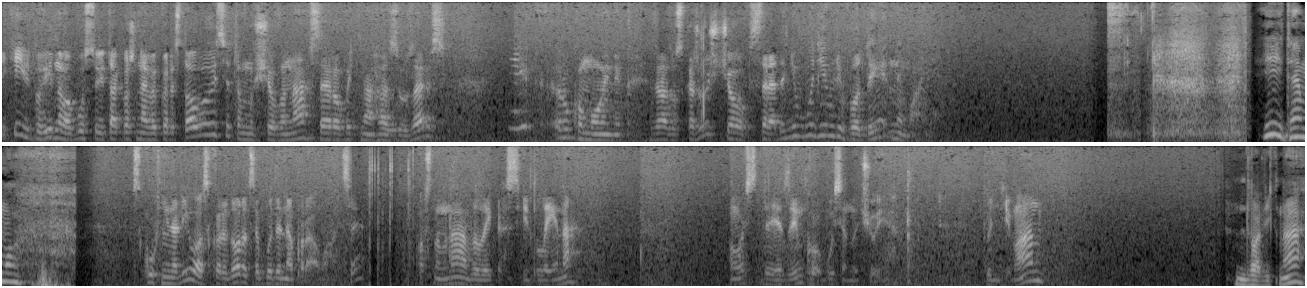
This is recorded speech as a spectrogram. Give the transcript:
який, відповідно, бабусею також не використовується, тому що вона все робить на газу зараз. Рукомойник. Зразу скажу, що всередині в будівлі води немає. І йдемо з кухні наліво, а з коридору це буде направо. Це основна велика світлина. Ось де я взимку бабуся ночує. Тут диван. Два вікна.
